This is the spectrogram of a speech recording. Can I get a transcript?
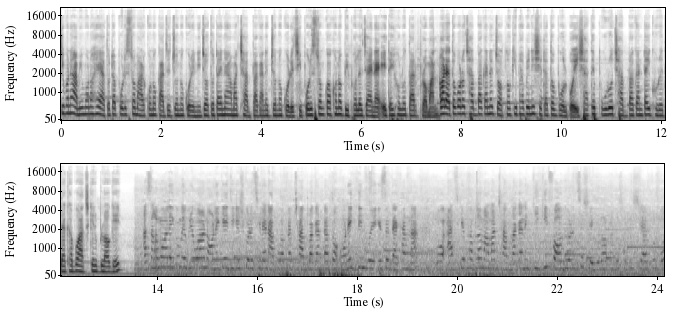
জীবনে আমি মনে হয় এতটা পরিশ্রম আর কোনো কাজের জন্য করিনি, যতটাই না আমার ছাদ বাগানের জন্য করেছি। পরিশ্রম কখনো বিফলে যায় না, এটাই হলো তার প্রমাণ। আমার এত বড় ছাদ বাগানের যত্ন কীভাবে নি সেটা তো বলবোই। সাথে পুরো ছাদ বাগানটাই ঘুরে দেখাবো আজকের ব্লগে। আসসালামু এভরিওয়ান অনেকেই জিজ্ঞেস করেছিলেন, আপু, আপনার ছাদ বাগানটা তো অনেক দিন হয়ে গেছে, দেখান না। তো আজকে ভাবলাম আমার ছাদ বাগানে কি কি ফল ধরেছে সেগুলো আপনাদের সাথে শেয়ার করব।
